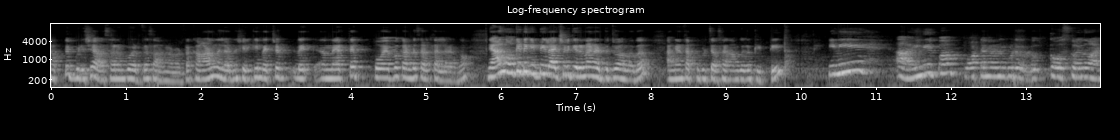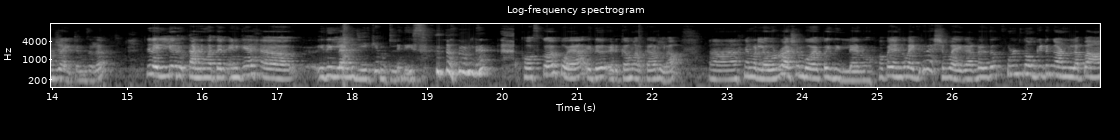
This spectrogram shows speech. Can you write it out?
തപ്പി പിടിച്ച് അവസാനം പോയി എടുത്ത സാധനമാണ് കേട്ടോ. കാണുന്നില്ലായിരുന്നു. ശരിക്കും വെച്ച നേരത്തെ പോയപ്പോൾ കണ്ട സ്ഥലത്തല്ലായിരുന്നു. ഞാൻ നോക്കിയിട്ട് കിട്ടിയില്ല. ആക്ച്വലി കിരണാണ് എടുത്തിട്ട് വന്നത്. അങ്ങനെ തപ്പി പിടിച്ച അവസാനം നമുക്കിത് കിട്ടി. ഇനി ആ ഇനിയിപ്പോൾ വാട്ടർമെലൺ കൂടെ ഉള്ളൂ. കോസ്കോയിൽ നിന്ന് വാങ്ങിച്ച ഐറ്റംസിൽ ഇത് വലിയൊരു തണ്ണിമത്തൻ. എനിക്ക് ഇതില്ലാണ്ട് ജീവിക്കാൻ പറ്റില്ല ഗീസ് അതുകൊണ്ട് കോസ്കോയിൽ പോയാൽ ഇത് എടുക്കാൻ മറക്കാറില്ല. ഞാൻ പറഞ്ഞില്ല ഒരു പ്രാവശ്യം പോയപ്പോൾ ഇതില്ലായിരുന്നു അപ്പോൾ ഞങ്ങൾക്ക് ഭയങ്കര വിഷമമായി. കാരണം ഇത് ഫുൾ നോക്കിയിട്ടും കാണില്ല. അപ്പോൾ ആ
